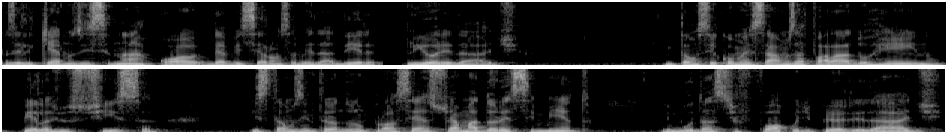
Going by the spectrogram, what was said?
mas Ele quer nos ensinar qual deve ser a nossa verdadeira prioridade. Então, se começarmos a falar do reino pela justiça, estamos entrando num processo de amadurecimento e mudança de foco de prioridade.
